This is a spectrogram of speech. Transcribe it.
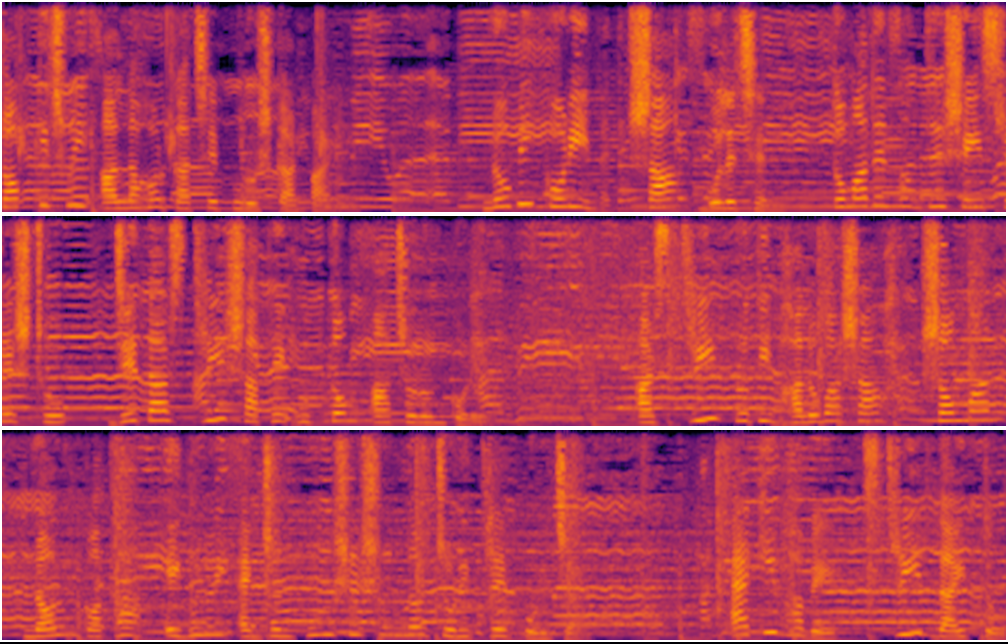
সবকিছুই আল্লাহর কাছে পুরস্কার পায়। নবী করিম শাহ বলেছেন, তোমাদের মধ্যে সেই শ্রেষ্ঠ, যে তার স্ত্রীর সাথে উত্তম আচরণ করে। আর স্ত্রীর প্রতি ভালোবাসা, সম্মান, নরম কথা, এগুলোই একজন পুরুষের সুন্দর চরিত্রের পরিচয়। একইভাবে স্ত্রীর দায়িত্ব,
